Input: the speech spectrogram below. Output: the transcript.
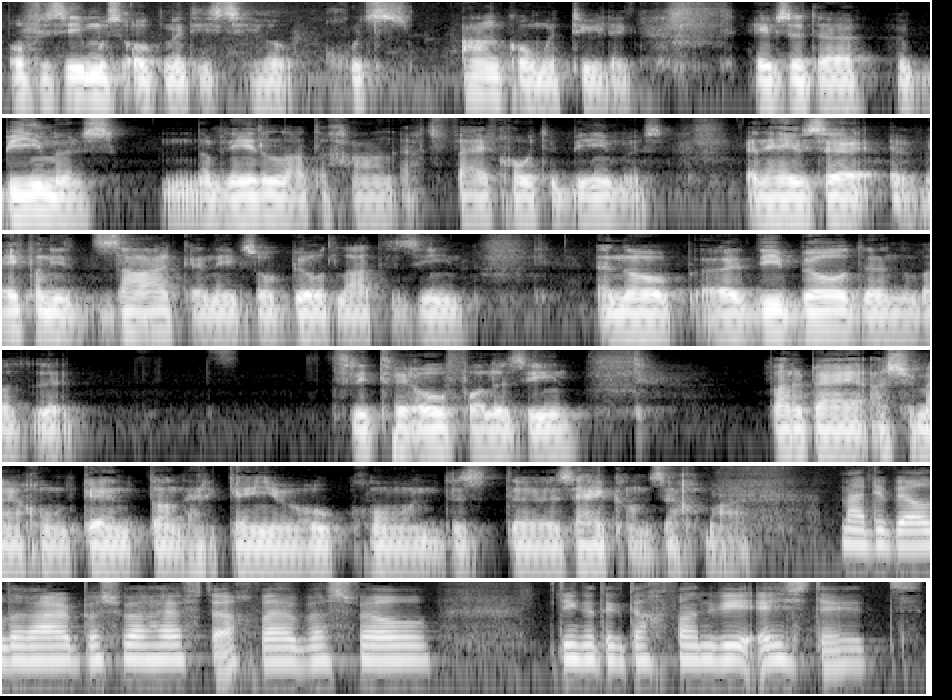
Officier moest ook met iets heel goeds aankomen natuurlijk. Heeft ze de beamers naar beneden laten gaan, echt vijf grote beamers. En heeft ze een van die zaken heeft ze beeld laten zien. En op uh, die beelden, wat, die twee overvallen zien, waarbij als je mij gewoon kent, dan herken je ook gewoon dus de zijkant, zeg maar. Maar die beelden waren best wel heftig. We hebben best wel dingen dat ik dacht van, wie is dit?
